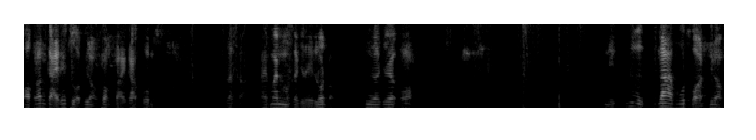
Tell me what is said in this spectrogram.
ออกร่างกายได้ตัวพี่น้องต้องไปครับผมแล้วก็ไขมันมันก็จะได้ลดออกเนื้อจะได้ออกนี่คือกีฬาวูดบอลพี่น้อง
